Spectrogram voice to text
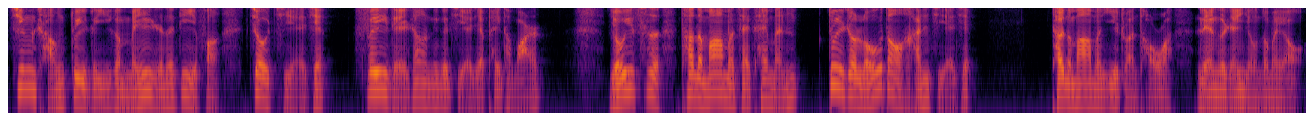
经常对着一个没人的地方叫姐姐，非得让那个姐姐陪他玩。有一次，他的妈妈在开门，对着楼道喊姐姐，他的妈妈一转头啊，连个人影都没有。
